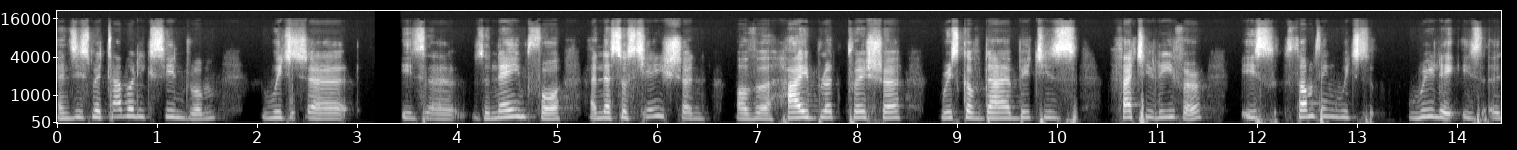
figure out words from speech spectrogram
And this metabolic syndrome, which uh, is uh, the name for an association of a high blood pressure, risk of diabetes, fatty liver is something which really is a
